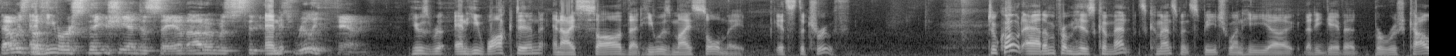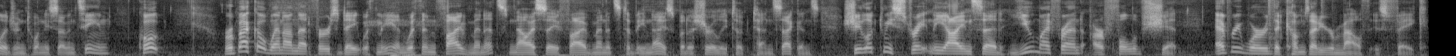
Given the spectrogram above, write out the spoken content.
That was the And he- first thing she had to say about him was just that he And- was really thin. He was, re- and he walked in, and I saw that he was my soulmate. It's the truth. To quote Adam from his commen- commencement speech when he uh, that he gave at Baruch College in 2017, quote, Rebecca went on that first date with me, and within five minutes, now I say five minutes to be nice, but it surely took ten seconds, she looked me straight in the eye and said, You, my friend, are full of shit. Every word that comes out of your mouth is fake.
